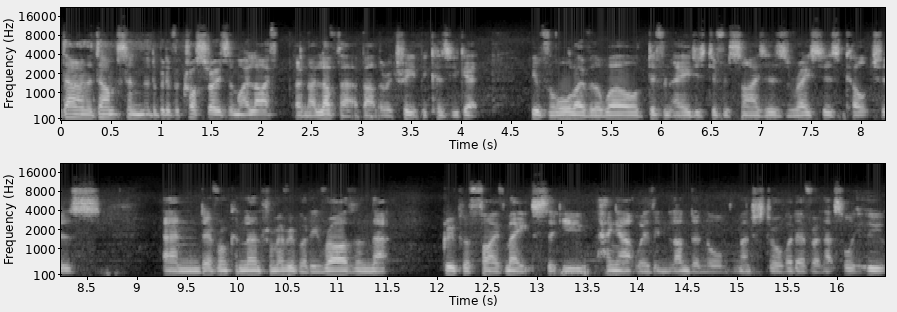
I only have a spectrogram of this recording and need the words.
down in the dumps and at a bit of a crossroads in my life. And I love that about the retreat because you get people from all over the world, different ages, different sizes, races, cultures, and everyone can learn from everybody rather than that group of five mates that you hang out with in London or Manchester or whatever, and that's all who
